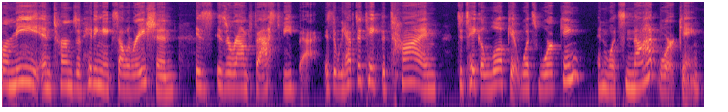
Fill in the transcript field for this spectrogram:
for me in terms of hitting acceleration is is around fast feedback is that we have to take the time to take a look at what's working and what's not working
